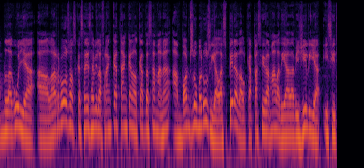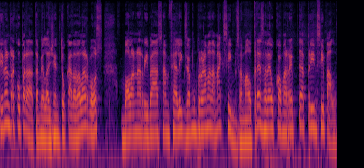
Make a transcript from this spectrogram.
amb l'agulla a l'Arbós, els castellers de Vilafranca tanquen el cap de setmana amb bons números i a l'espera del que passi demà la diada de vigília i si tenen recuperada també la gent tocada de l'Arbós, volen arribar a Sant Fèlix amb un programa de màxims, amb el 3 a 10 com a repte principal.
